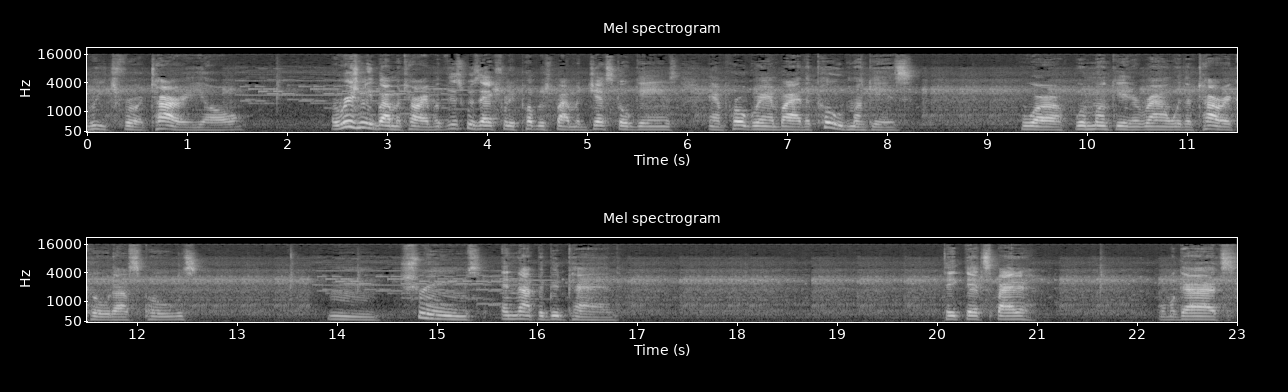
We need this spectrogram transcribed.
Reach for Atari, y'all. Originally by Matari, but this was actually published by Majesco Games and programmed by the Code Monkeys, who are were monkeying around with Atari code, I suppose. Hmm, shrooms, and not the good kind. Take that, spider. Oh my gods.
